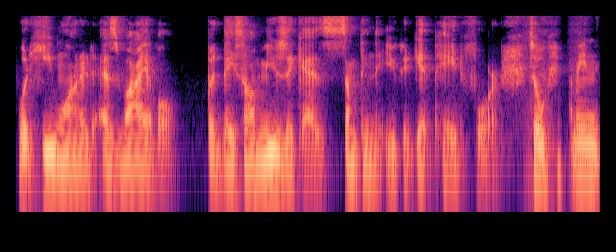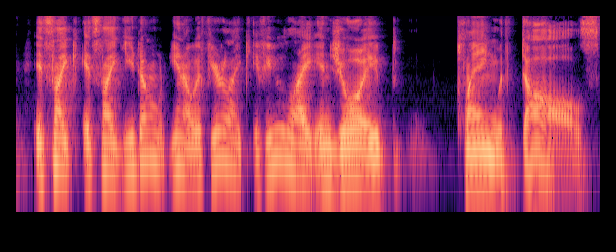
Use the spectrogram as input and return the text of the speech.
what he wanted as viable but they saw music as something that you could get paid for. So I mean, it's like it's like you don't, you know, if you're like if you like enjoy playing with dolls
